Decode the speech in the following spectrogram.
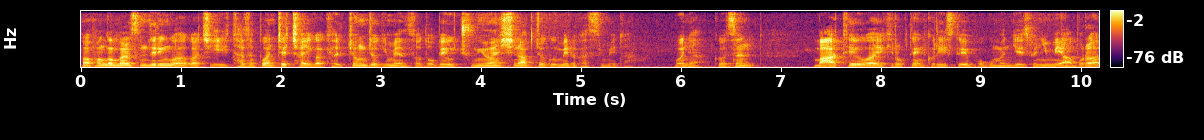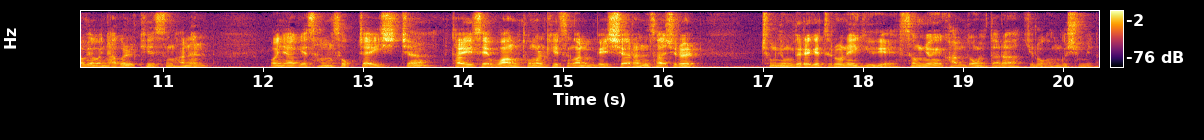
어, 방금 말씀드린 것과 같이 다섯 번째 차이가 결정적이면서도 매우 중요한 신학적 의미를 갖습니다. 뭐냐? 그것은 마테오와에 기록된 그리스도의 복음은 예수님이 아브라함의 언약을 계승하는 언약의 상속자이시자 다윗의 왕통을 계승하는 메시아라는 사실을 청중들에게 드러내기 위해 성령의 감동을 따라 기록한 것입니다.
